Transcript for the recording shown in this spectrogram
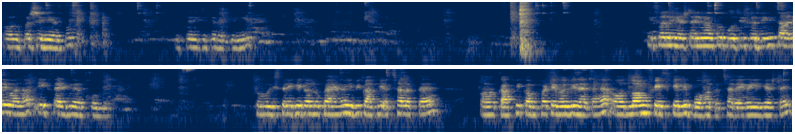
और ऊपर से हेयर को इस तरीके से रख देंगे इस वाले हेयर स्टाइल में आपको कोशिश करनी है सारे बाल आप एक साइड में रखोगे। तो इस तरीके का लुक आएगा, ये भी काफ़ी अच्छा लगता है और काफ़ी कंफर्टेबल भी रहता है और लॉन्ग फेस के लिए बहुत अच्छा रहेगा ये हेयर स्टाइल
